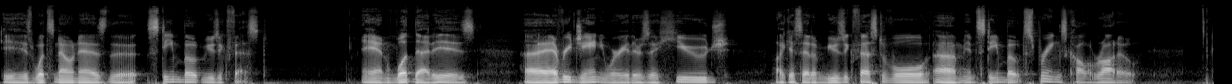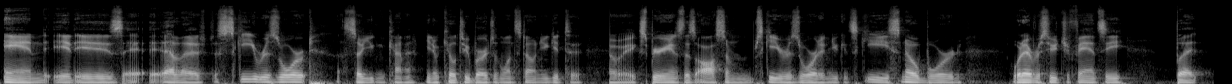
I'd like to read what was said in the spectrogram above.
is what's known as the Steamboat Music Fest, and what that is, uh, every January there's a huge, like I said, a music festival um, in Steamboat Springs, Colorado and it is at a, ski resort, so you can kind of you know kill two birds with one stone. You get to you know, experience this awesome ski resort, and you can ski, snowboard, whatever suits your fancy. But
